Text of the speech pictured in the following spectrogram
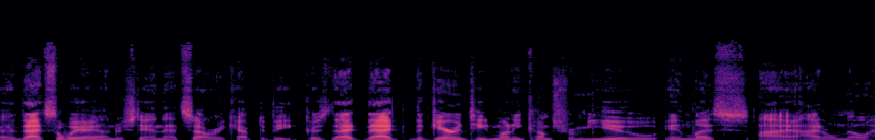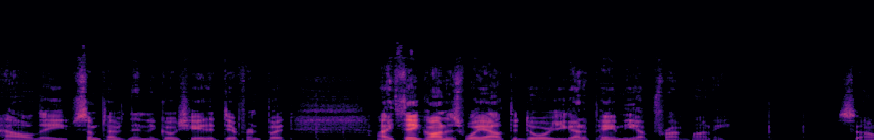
Uh, that's the way I understand that salary cap to be, because that that the guaranteed money comes from you, unless I I don't know how they sometimes they negotiate it different, but I think on his way out the door, you got to pay him the upfront money. So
